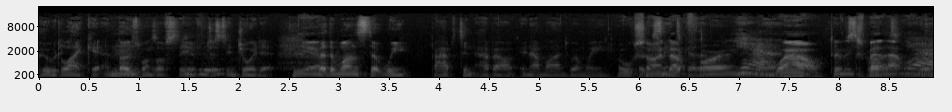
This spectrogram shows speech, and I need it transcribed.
who would like it, and those Mm. ones obviously have Mhm. just enjoyed it. yeah, But the ones that we perhaps didn't have our, in our mind when we all signed up together. for it. And Yeah. wow, didn't expect surprise. that one Yeah,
